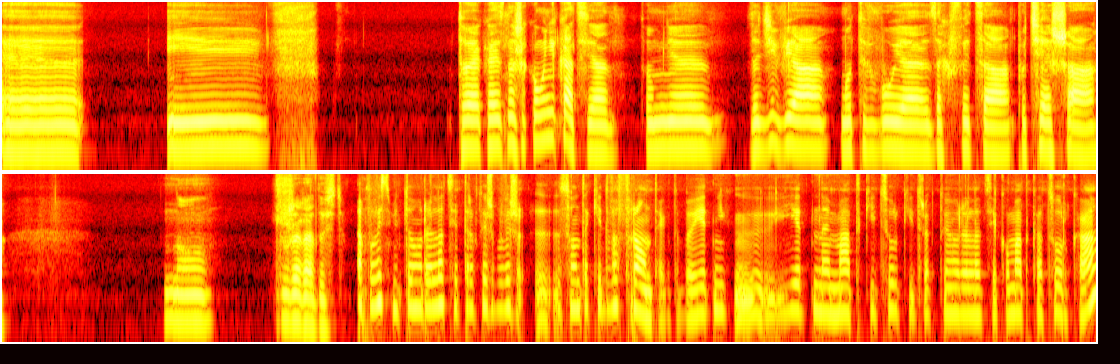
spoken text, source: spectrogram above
E, I to jaka jest nasza komunikacja, to mnie zadziwia, motywuje, zachwyca, pociesza. No, duża radość. A powiedz mi, tą relację traktujesz, bo wiesz, y, są takie dwa fronty, gdyby jedni, y, jedne matki, córki traktują relację jako matka-córka,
